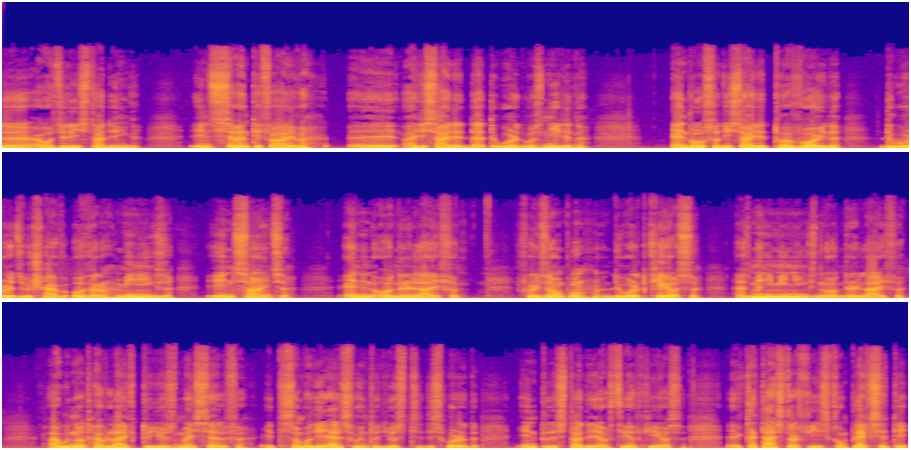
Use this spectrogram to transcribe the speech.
uh, I was really studying. In 75, uh, I decided that the word was needed, and also decided to avoid the words which have other meanings in science and in ordinary life. For example, the word chaos has many meanings in ordinary life. I would not have liked to use it myself. It's somebody else who introduced this word into the study of theory of chaos. Uh, catastrophes, complexity,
